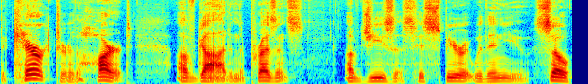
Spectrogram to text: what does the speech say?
the character, the heart of God and the presence of Jesus, his spirit within you. So,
